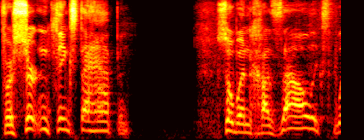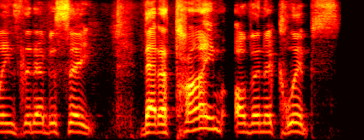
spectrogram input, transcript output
for certain things to happen. So when Chazal explains the Rebbe say that a time of an eclipse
